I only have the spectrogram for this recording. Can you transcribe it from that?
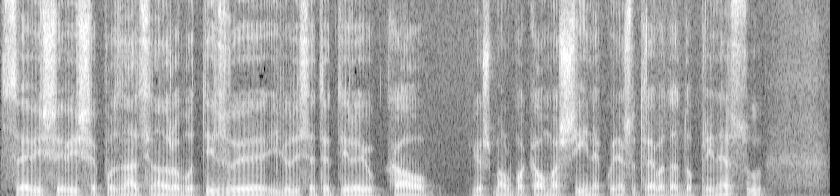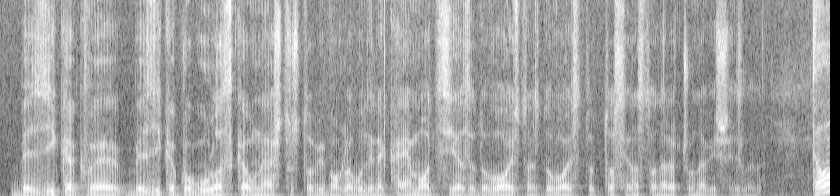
sve više i više po znaci robotizuje i ljudi se tretiraju kao još malo pa kao mašine koji nešto treba da doprinesu bez, ikakve, bez ikakvog ulaska u nešto što bi mogla bude neka emocija, zadovoljstvo, nezadovoljstvo, to se jednostavno ne računa više izgleda. To,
